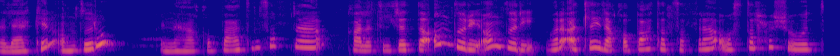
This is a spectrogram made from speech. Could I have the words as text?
ولكن انظروا إنها قبعة صفراء. قالت الجدة انظري انظري. ورأت ليلى قبعة صفراء وسط الحشود.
